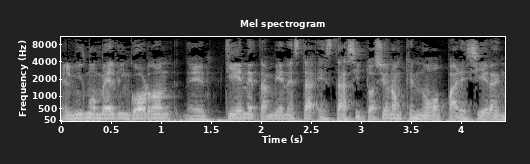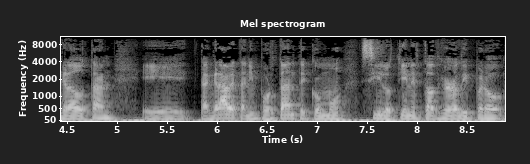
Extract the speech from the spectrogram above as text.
El mismo Melvin Gordon eh, tiene también esta, esta situación, aunque no pareciera en grado tan, eh, tan grave, tan importante como si lo tiene Todd Gurley, pero,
